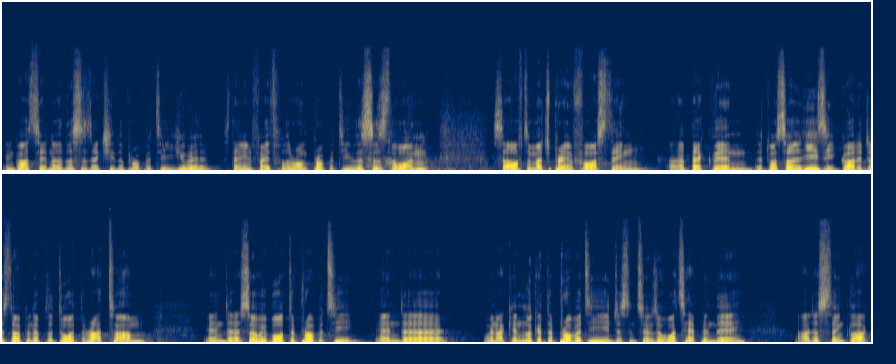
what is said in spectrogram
and God said, No, this is actually the property. You were standing in faith for the wrong property. This is the one. So after much prayer and fasting, uh, back then it was so easy. God had just opened up the door at the right time. And uh, so we bought the property, and uh, when I can look at the property and just in terms of what's happened there, I just think like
